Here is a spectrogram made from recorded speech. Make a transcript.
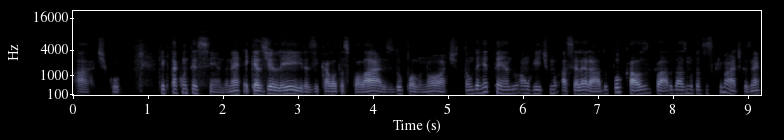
Ártico. O que está acontecendo? Né? É que as geleiras e calotas polares do Polo Norte estão derretendo a um ritmo acelerado por causa, claro, das mudanças climáticas. Né?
